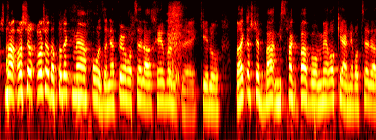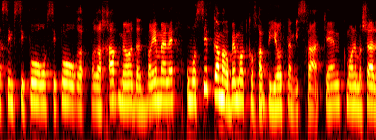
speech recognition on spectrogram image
שמע, אושר, אתה צודק מאה אחוז, אני אפילו רוצה להרחיב על זה, כאילו, ברגע שמשחק בא ואומר, אוקיי, אני רוצה לשים סיפור, סיפור רחב מאוד על הדברים האלה, הוא מוסיף גם הרבה מאוד כוכביות למשחק, כן? כמו למשל,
